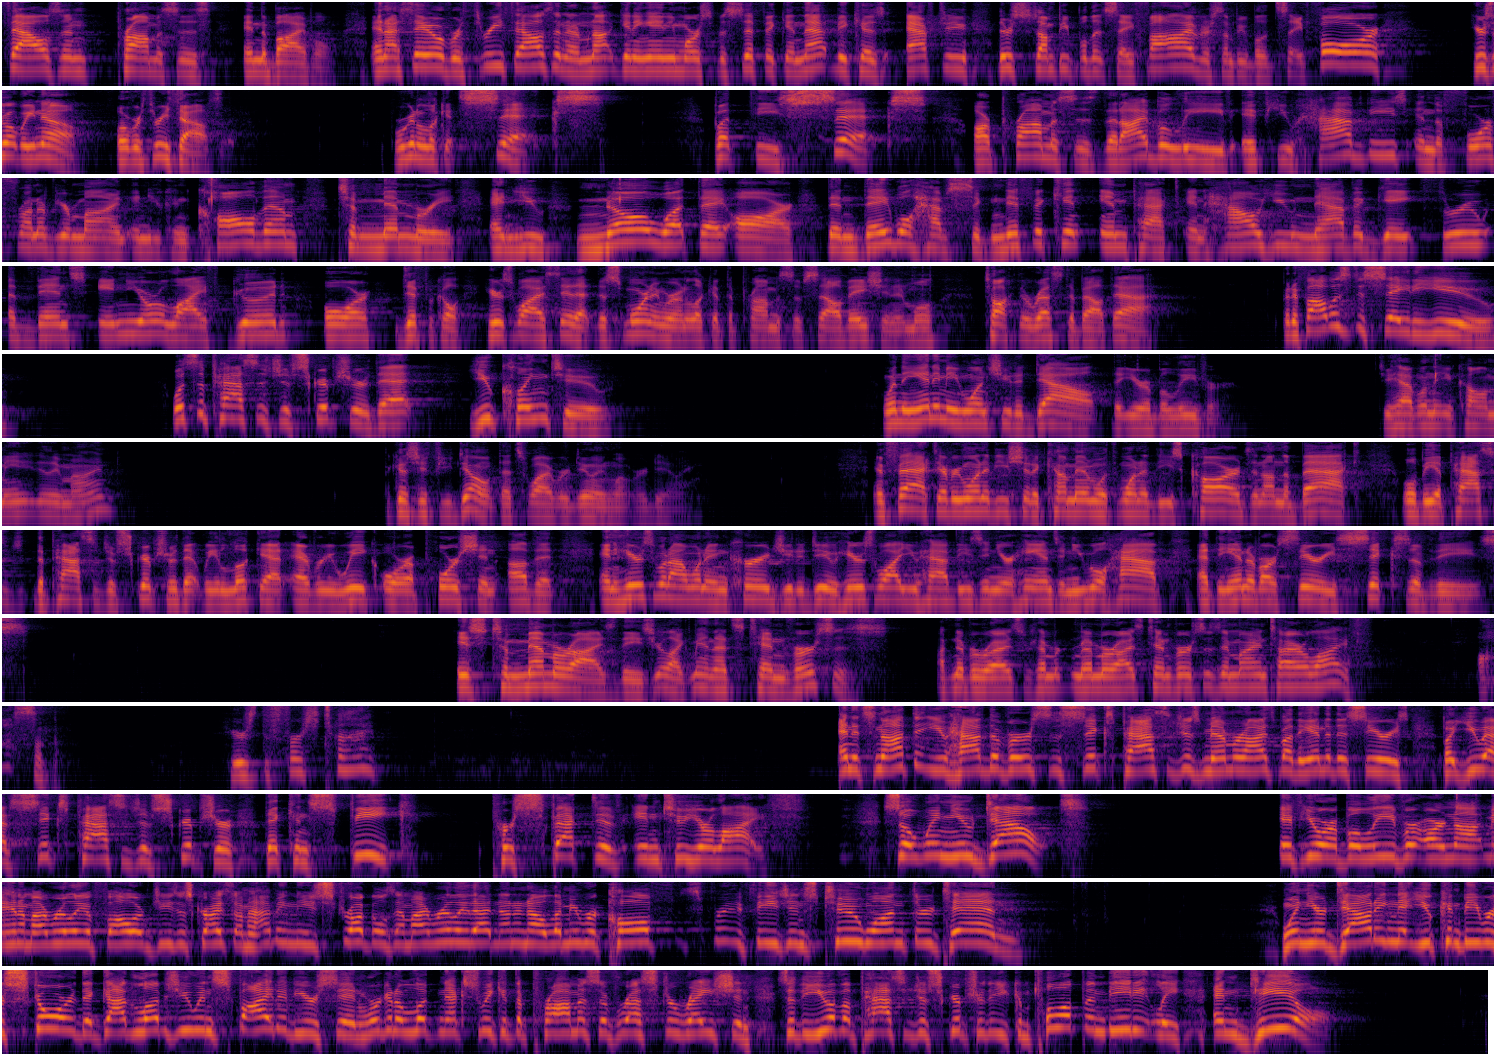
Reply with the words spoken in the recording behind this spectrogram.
3,000 promises in the Bible. And I say over 3,000, and I'm not getting any more specific in that because after you, there's some people that say five, there's some people that say four. Here's what we know over 3,000. We're going to look at six. But these six are promises that I believe if you have these in the forefront of your mind and you can call them to memory and you know what they are, then they will have significant impact in how you navigate through events in your life, good or difficult. Here's why I say that. This morning we're going to look at the promise of salvation and we'll talk the rest about that. But if I was to say to you, what's the passage of scripture that you cling to when the enemy wants you to doubt that you're a believer? Do you have one that you call immediately to mind? Because if you don't, that's why we're doing what we're doing. In fact, every one of you should have come in with one of these cards, and on the back will be a passage, the passage of scripture that we look at every week or a portion of it. And here's what I want to encourage you to do. Here's why you have these in your hands, and you will have at the end of our series six of these. Is to memorize these. You're like, man, that's 10 verses. I've never memorized 10 verses in my entire life. Awesome. Here's the first time. And it's not that you have the verses, six passages memorized by the end of this series, but you have six passages of scripture that can speak perspective into your life. So when you doubt, if you're a believer or not. Man, am I really a follower of Jesus Christ? I'm having these struggles. Am I really that? No, no, no. Let me recall Ephesians 2 1 through 10. When you're doubting that you can be restored, that God loves you in spite of your sin, we're going to look next week at the promise of restoration so that you have a passage of scripture that you can pull up immediately and deal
